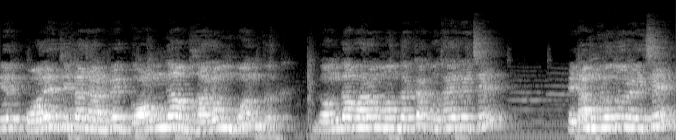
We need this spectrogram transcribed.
এর পরে যেটা জানবে, গঙ্গা ভারম বন্দর। গঙ্গা ভারম বন্দরটা কোথায় রয়েছে? এটা মূলত রয়েছে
